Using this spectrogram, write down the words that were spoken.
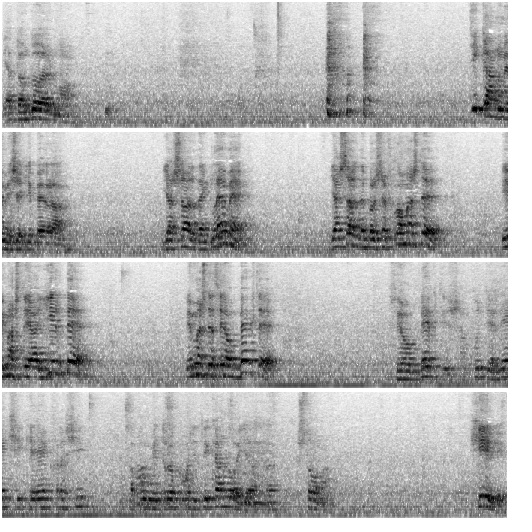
Για τον κόσμο. Τι κάνουμε εμείς εκεί πέρα; Για σας δεν κλαίμε. Για σας δεν προσευχόμαστε. Είμαστε αγύρτε. Είμαστε θεομπέκτε. Θεομπέκτης. Ακούτε λέξη και έκφραση από μητροπολιτικά λόγια. Στόμα. Χίλι.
